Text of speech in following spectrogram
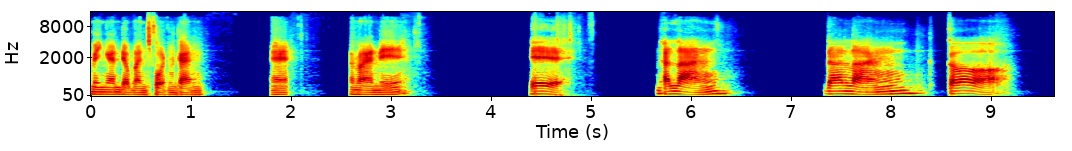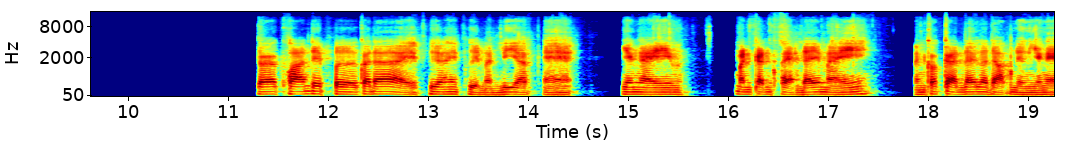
ไม่งั้นเดี๋ยวมันชนกันนะประมาณนี้เอด้านหลัง ด้านหลังก็จะคว้านเดเปอร์ก็ได้เพื่อให้ผืนมันเรียบนะฮะยังไงมันกันแขวนได้ไหม มันก็กันได้ระดับหนึ่งยังไง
